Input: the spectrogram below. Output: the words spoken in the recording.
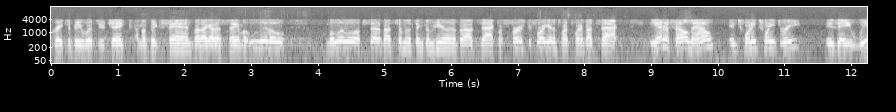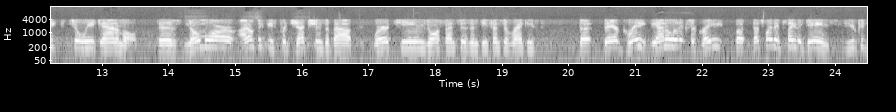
great to be with you, Jake. I'm a big fan, but I gotta say I'm a little, I'm a little upset about some of the things I'm hearing about Zach. But first, before I get into my point about Zach, the NFL now in 2023 is a week-to-week animal. There's no more. I don't think these projections about where teams' offenses and defensive rankings. The, they're great. The analytics are great, but that's why they play the games. You could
